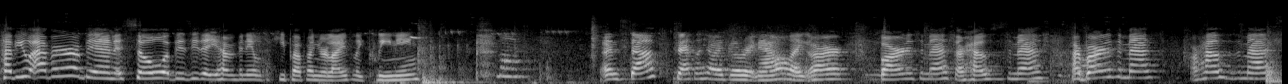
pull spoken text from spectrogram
Have you ever been so busy that you haven't been able to keep up on your life, like cleaning Mom. and stuff? Exactly how I feel right now. Like, our barn is a mess. Our house is a mess. Our barn is a mess. Our house is a mess.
